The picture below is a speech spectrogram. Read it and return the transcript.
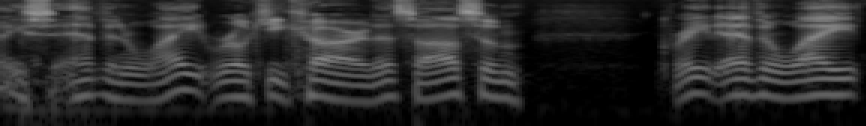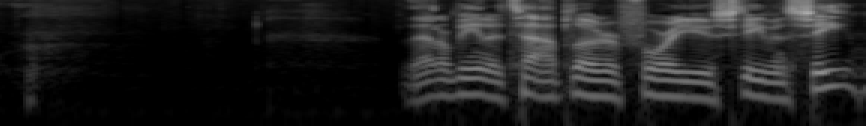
Nice Evan White rookie card. That's awesome. Great Evan White. That'll be in a top loader for you, Steven C.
